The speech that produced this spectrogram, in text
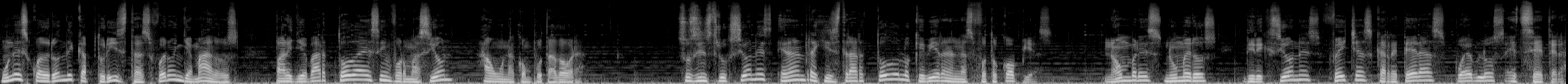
un escuadrón de capturistas fueron llamados para llevar toda esa información a una computadora. Sus instrucciones eran registrar todo lo que vieran en las fotocopias, nombres, números, direcciones, fechas, carreteras, pueblos, etc.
